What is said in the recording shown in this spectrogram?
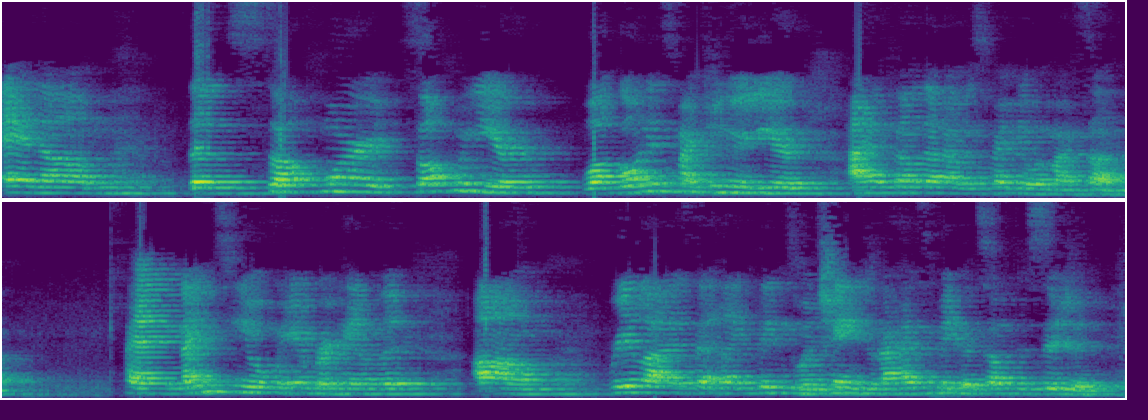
And um, the sophomore sophomore year, while going into my junior year, I found out I was pregnant with my son. And 19-year-old Amber Hamlett um, realized that like things would change, and I had to make a tough decision.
